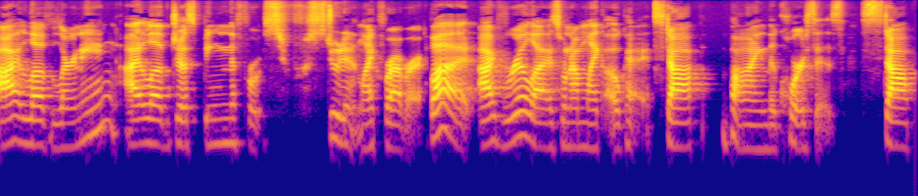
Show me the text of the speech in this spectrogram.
I love learning. I love just being the first student like forever. But I've realized when I'm like, okay, stop buying the courses stop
